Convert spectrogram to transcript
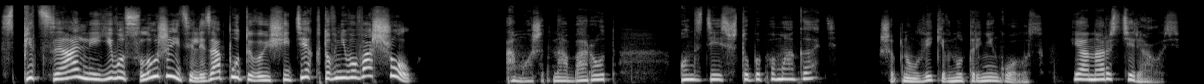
специальные его служители, запутывающие тех, кто в него вошел. А может, наоборот, он здесь, чтобы помогать? Шепнул Вики внутренний голос, и она растерялась.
